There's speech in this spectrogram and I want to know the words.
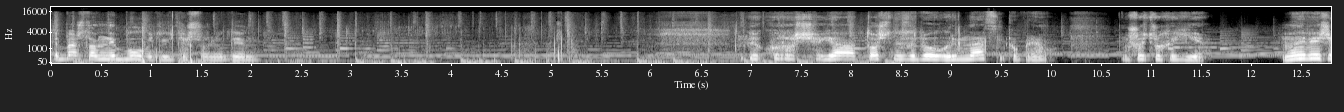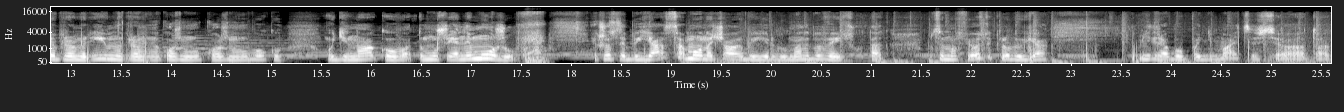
Тебе ж там не було тільки що людина. Ну коротше, я точно зробив рівнесенько прям. Ну щось трохи є. У мене вийшло прям рівно, прям на кожному кожному боку однаково, тому що я не можу. Якщо це би я з самого початку би її робив, в мене би вийшло, так? Це мафіозик робив, я. Мені треба було понімати це все, а так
